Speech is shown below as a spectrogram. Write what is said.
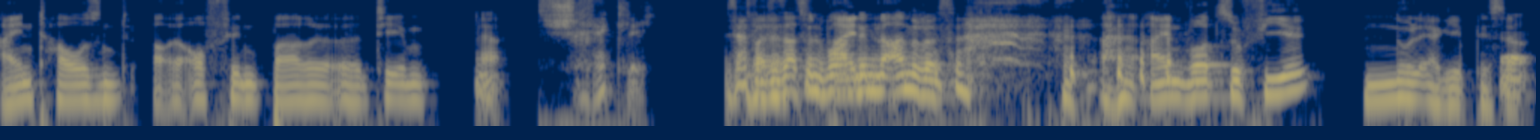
1000 auffindbare äh, Themen. Ja. Schrecklich. Das was ist das für ein Wort? Ein, Nimm ein anderes. ein Wort zu viel, null Ergebnisse. Ja.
